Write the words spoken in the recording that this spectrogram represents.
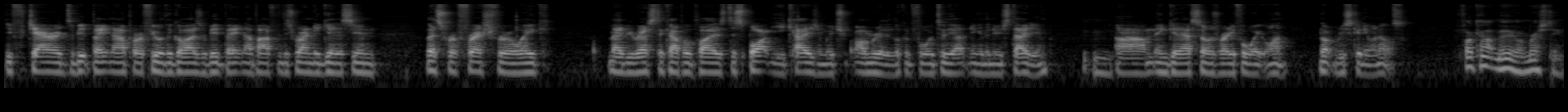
if Jared's a bit beaten up, or a few of the guys are a bit beaten up after this run to get us in, let's refresh for a week maybe rest a couple of players despite the occasion, which I'm really looking forward to the opening of the new stadium, um, and get ourselves ready for week one. Not risk anyone else. If I can't move, I'm resting.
